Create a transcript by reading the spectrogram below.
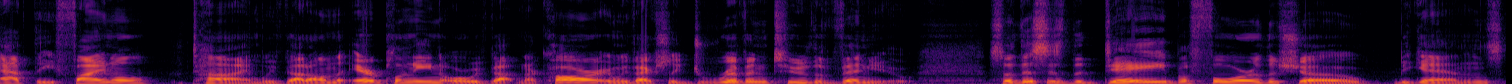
at the final time. We've got on the airplane or we've got in our car and we've actually driven to the venue. So this is the day before the show begins,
